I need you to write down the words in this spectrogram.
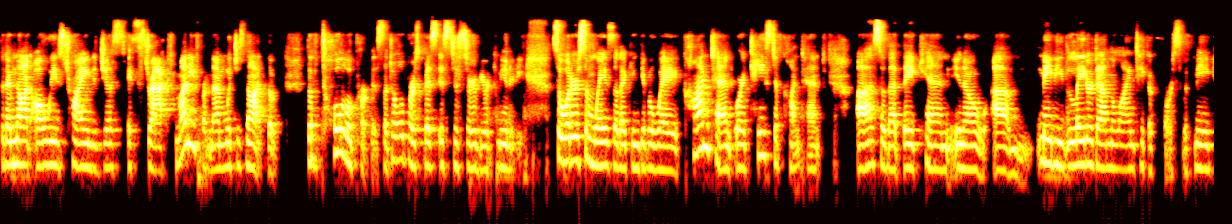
that I'm not always trying to just extract money from them, which is not the, the total purpose. The total purpose is to serve your community. So what are some ways that I can give away content or a taste of content uh, so that they can, you know, um, maybe later down the line take a course with me.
